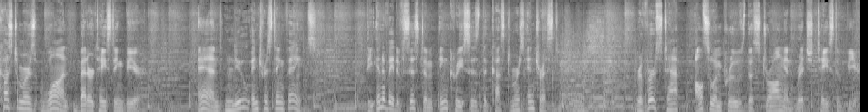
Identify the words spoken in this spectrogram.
Customers want better tasting beer and new interesting things. The innovative system increases the customer's interest. ReverseTap also improves the strong and rich taste of beer.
